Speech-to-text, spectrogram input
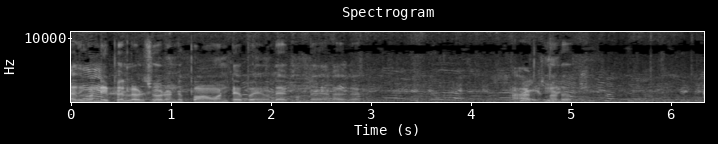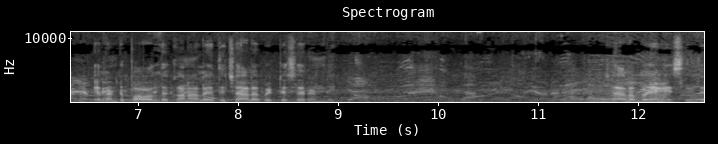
అదిగోండి ఈ పిల్లడు చూడండి పాము అంటే భయం లేకుండా ఎలాగా ఆడుతున్నాడు. ఇలాంటి పావుల దుకాణాలు అయితే చాలా పెట్టేశారండి. చాలా భయం వేసింది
